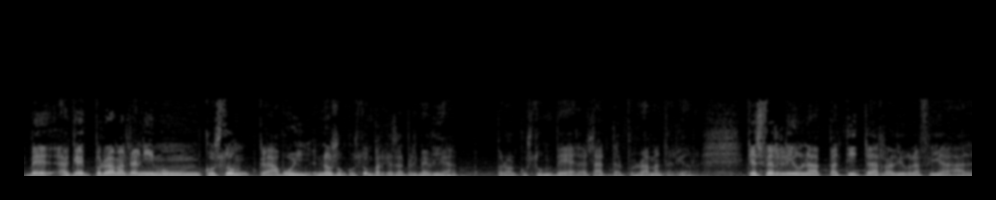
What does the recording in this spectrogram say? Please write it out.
Bé, aquest programa tenim un costum, que avui no és un costum perquè és el primer dia, però el costum ve heretat del programa anterior, que és fer-li una petita radiografia al,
